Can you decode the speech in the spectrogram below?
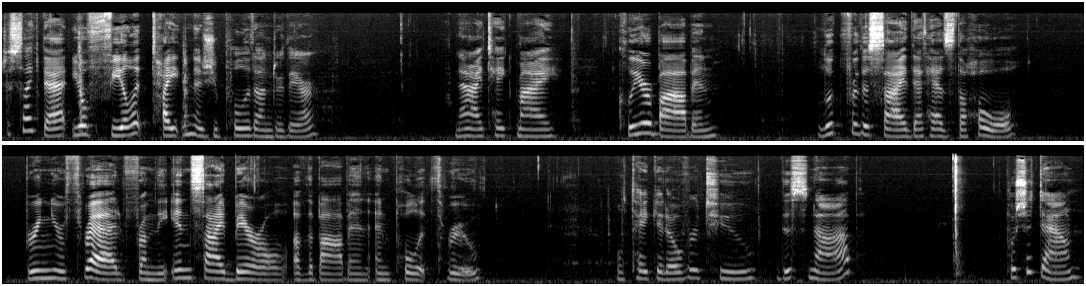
Just like that. You'll feel it tighten as you pull it under there. Now I take my clear bobbin Look for the side that has the hole. Bring your thread from the inside barrel of the bobbin and pull it through. We'll take it over to this knob, push it down.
